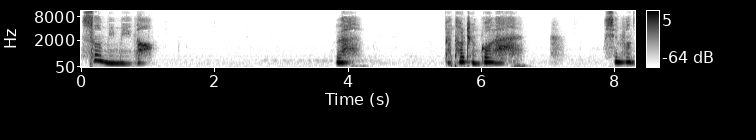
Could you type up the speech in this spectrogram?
色眯眯的。来。把头转过来，先帮你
